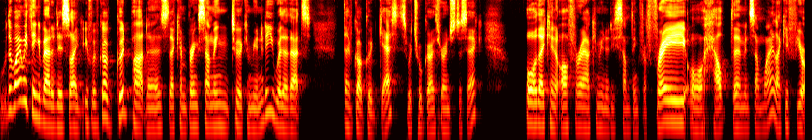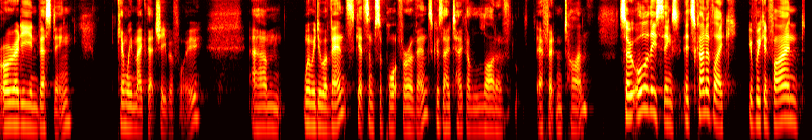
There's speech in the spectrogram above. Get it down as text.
the way we think about it is like if we've got good partners that can bring something to a community, whether that's they've got good guests, which we'll go through in just a sec, or they can offer our community something for free or help them in some way. Like if you're already investing, can we make that cheaper for you? Um, when we do events, get some support for events because they take a lot of effort and time. So all of these things, it's kind of like if we can find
